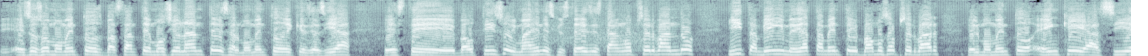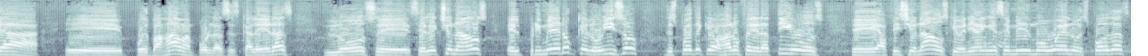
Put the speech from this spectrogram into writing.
esos son momentos bastante emocionantes al momento de que se hacía este bautizo, imágenes que ustedes están observando y también inmediatamente vamos a observar el momento en que hacía eh, pues bajaban por las escaleras los eh, seleccionados. El primero que lo hizo después de que bajaron federativos, eh, aficionados que venían en ese mismo vuelo, esposas,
